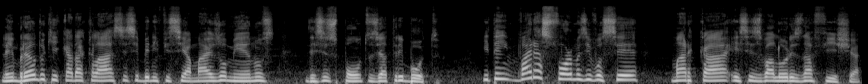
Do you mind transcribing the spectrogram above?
Lembrando que cada classe se beneficia mais ou menos desses pontos de atributo. E tem várias formas de você marcar esses valores na ficha.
